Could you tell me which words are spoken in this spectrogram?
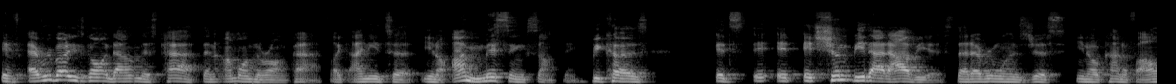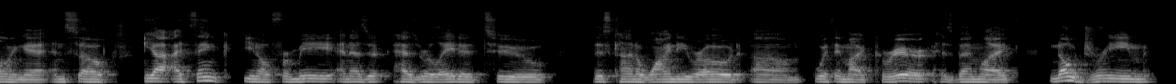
If everybody's going down this path, then I'm on the wrong path. Like I need to, you know, I'm missing something because it's it, it it shouldn't be that obvious that everyone's just you know kind of following it. And so yeah i think you know for me and as it has related to this kind of windy road um within my career has been like no dream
